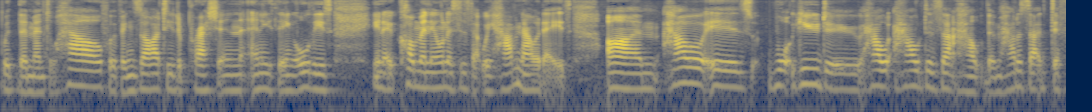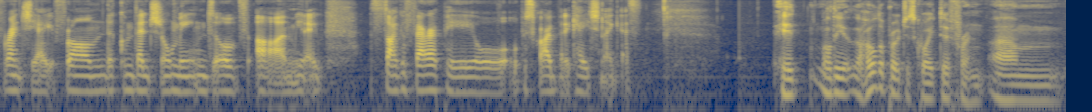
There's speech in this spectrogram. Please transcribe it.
with their mental health, with anxiety, depression, anything, all these you know common illnesses that we have nowadays. Um, how is what you do? How how does that help them? How does that differentiate from the conventional means of um, you know psychotherapy or, or prescribed medication? I guess. It well, the the whole approach is quite different. Um,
